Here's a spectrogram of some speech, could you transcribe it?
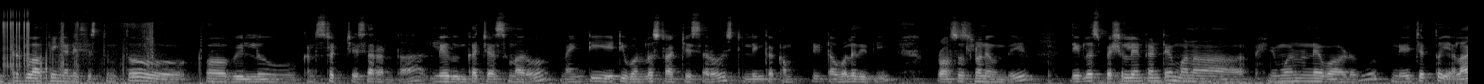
ఇంటర్లాకింగ్ అనే సిస్టంతో వీళ్ళు కన్స్ట్రక్ట్ చేశారంట. లేదు ఇంకా చేస్తున్నారు. నైన్టీ ఎయిటీ వన్లో స్టార్ట్ చేశారు. స్టిల్ ఇంకా కంప్లీట్ అవ్వలేదు ఇది. ప్రాసెస్లోనే ఉంది. దీనిలో స్పెషల్ ఏంటంటే మన హ్యూమన్ అనేవాడు నేచర్తో ఎలా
